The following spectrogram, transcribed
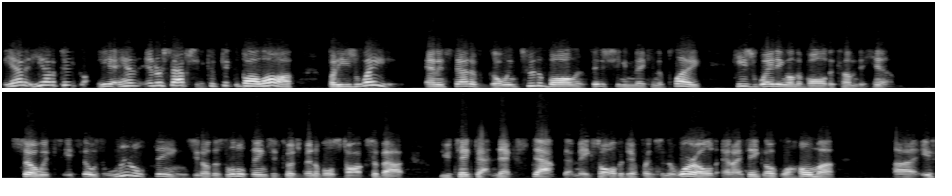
He had a, he had a pick. He had an interception. He could pick the ball off, but he's waiting. And instead of going to the ball and finishing and making the play, he's waiting on the ball to come to him. So it's it's those little things, you know, those little things that Coach Venables talks about you take that next step that makes all the difference in the world. And I think Oklahoma uh, is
